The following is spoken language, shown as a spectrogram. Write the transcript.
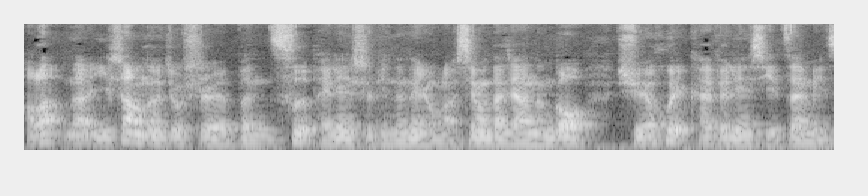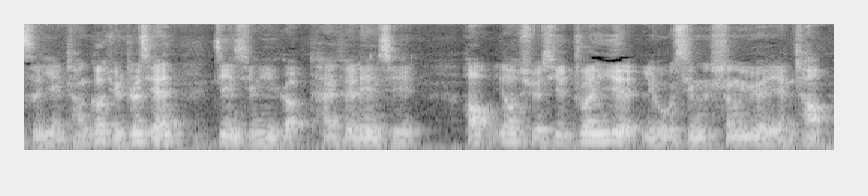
好了，那以上呢就是本次陪练视频的内容了。希望大家能够学会开肺练习，在每次演唱歌曲之前进行一个开肺练习。好，要学习专业流行声乐演唱，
